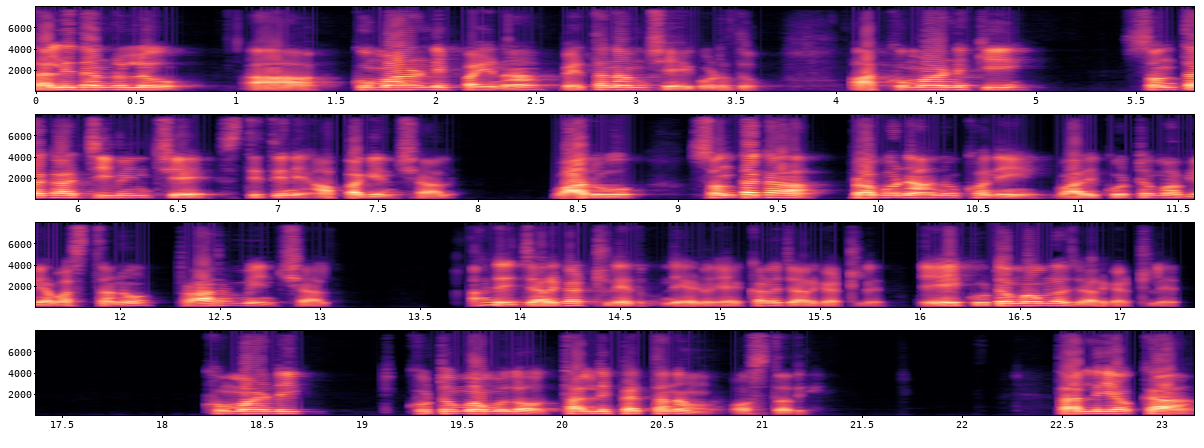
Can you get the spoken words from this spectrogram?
తల్లిదండ్రులు ఆ కుమారుని పైన పెత్తనం చేయకూడదు. ఆ కుమారునికి సొంతగా జీవించే స్థితిని అప్పగించాలి. వారు సొంతగా ప్రభుని అనుకొని వారి కుటుంబ వ్యవస్థను ప్రారంభించాలి. అది జరగట్లేదు నేడు. ఎక్కడ జరగట్లేదు? ఏ కుటుంబంలో జరగట్లేదు? కుమారుడి కుటుంబంలో తల్లి పెత్తనం వస్తుంది. తల్లి యొక్క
